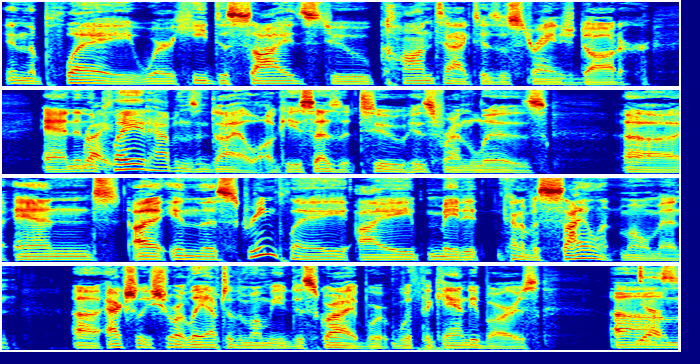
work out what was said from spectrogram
in the play where he decides to contact his estranged daughter. And in right. the play, it happens in dialogue. He says it to his friend Liz. Uh, and I, in the screenplay, I made it kind of a silent moment, uh, actually, shortly after the moment you described with the candy bars. Um, yes.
